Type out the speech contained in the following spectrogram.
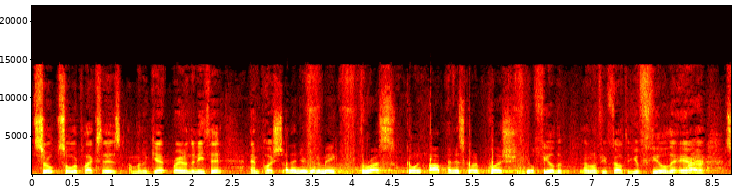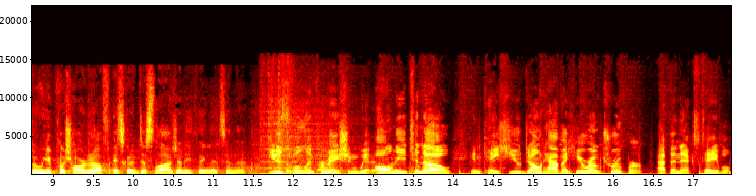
so, solar plex is. I'm going to get right underneath it and push. And then you're going to make thrusts going up, and it's going to push. You'll feel the, I don't know if you felt it, you'll feel the air. Right. So you push hard enough, it's going to dislodge anything that's in there. Useful information we all need to know in case you don't have a hero trooper at the next table.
